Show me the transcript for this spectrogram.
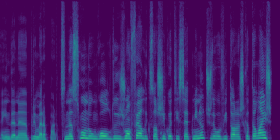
ainda na primeira parte. Na segunda, um gol de João Félix aos 57 minutos deu a vitória aos catalães.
